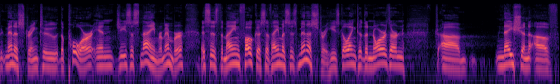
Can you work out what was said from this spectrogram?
ministering to the poor in Jesus' name. Remember, this is the main focus of Amos's ministry. He's going to the northern uh, nation of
